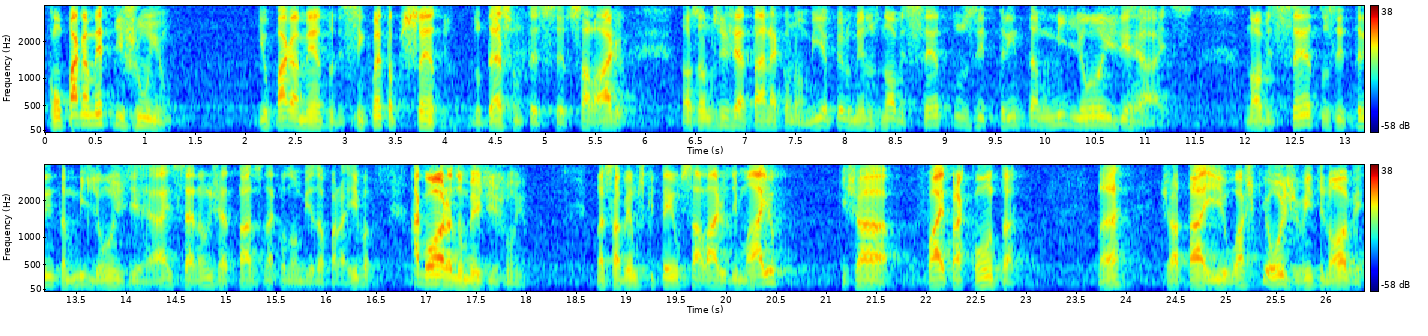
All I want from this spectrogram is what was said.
com o pagamento de junho e o pagamento de 50% do 13º salário, nós vamos injetar na economia pelo menos 930 milhões de reais. 930 milhões de reais serão injetados na economia da Paraíba agora no mês de junho. Nós sabemos que tem o salário de maio, que já vai para a conta, né? já está aí, eu acho que hoje, 29,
